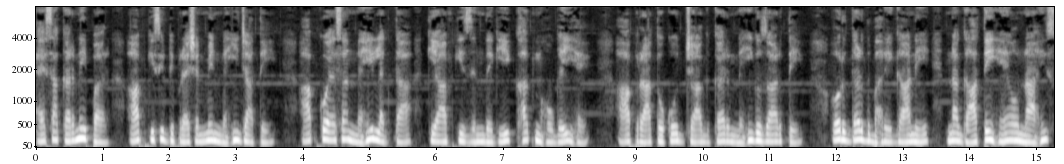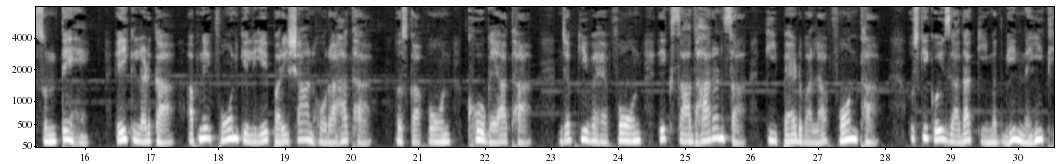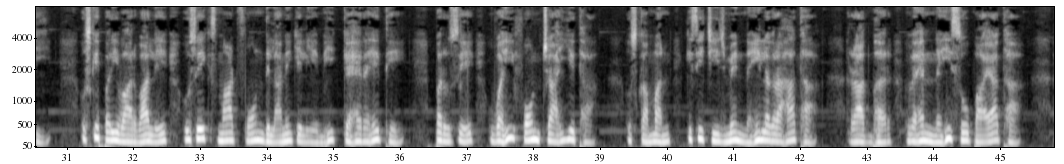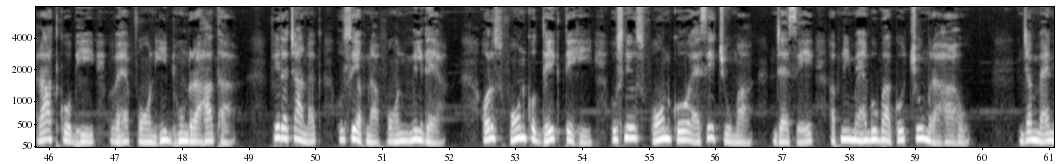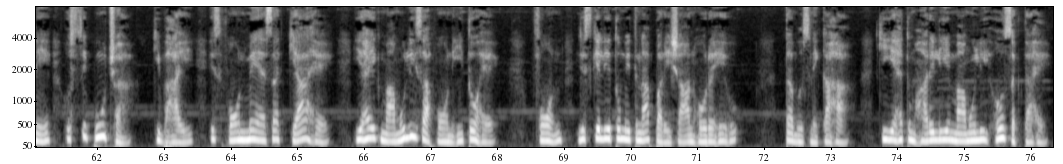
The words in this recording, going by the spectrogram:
ऐसा करने पर आप किसी डिप्रेशन में नहीं जाते। आपको ऐसा नहीं लगता कि आपकी ज़िंदगी खत्म हो गई है। आप रातों को जाग कर नहीं गुजारते, और दर्द भरे गाने ना गाते हैं और ना ही सुनते हैं। एक लड़का अपने फ़ोन के लिए परेशान हो रहा था। उसका फ़ोन खो गया था, जबकि वह फ़ोन एक साधारण सा कीपैड वाला फ़ोन था। उसकी कोई ज़्यादा कीमत भी नहीं थी। उसके परिवार वाले उसे एक स्मार्टफ़ोन दिलाने के लिए भी कह रहे थे, पर उसे वही फ़ोन चाहिए था। उसका मन किसी चीज़ में नहीं लग रहा था। रात भर वह नहीं सो पाया था। रात को भी वह फ़ोन ही ढूंढ रहा था। फिर अचानक उसे अपना फ़ोन मिल गया और उस फ़ोन को देखते ही उसने उस फ़ोन को ऐसे चूमा जैसे अपनी महबूबा को चूम रहा हो। जब मैंने उससे पूछा कि भाई, इस फ़ोन में ऐसा क्या है? यह एक मामूली सा फ़ोन ही तो है। फ़ोन जिसके लिए तुम इतना परेशान हो रहे हो? तब उसने कहा कि यह तुम्हारे लिए मामूली हो सकता है,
